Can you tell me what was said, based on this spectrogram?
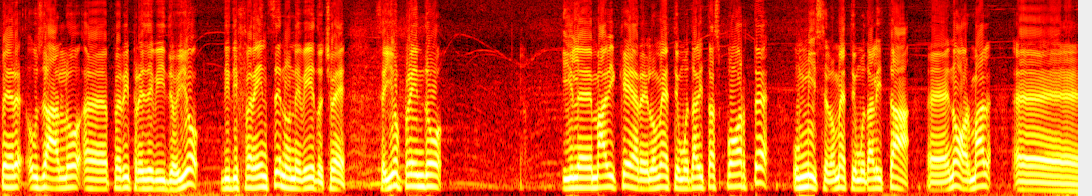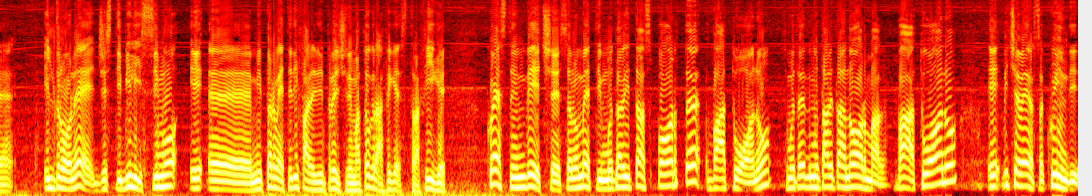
per usarlo eh, per riprese video. Io di differenze non ne vedo cioè se io prendo il Mavic Air e lo metto in modalità sport un missile lo metto in modalità eh, normal eh, il drone è gestibilissimo e eh, mi permette di fare riprese cinematografiche strafighe. Questo invece se lo metti in modalità sport va a tuono se lo metti in modalità normal va a tuono e viceversa. Quindi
